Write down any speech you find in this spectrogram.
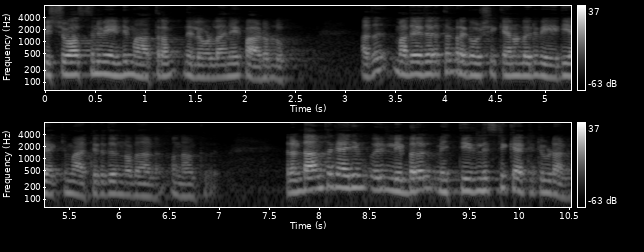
വിശ്വാസത്തിന് വേണ്ടി മാത്രം നിലകൊള്ളാനേ പാടുള്ളൂ. അത് മതേതരത്വം പ്രഘോഷിക്കാനുള്ള ഒരു വേദിയാക്കി മാറ്റരുത് എന്നുള്ളതാണ് ഒന്നാമത്തത്. രണ്ടാമത്തെ കാര്യം ഒരു ലിബറൽ മെറ്റീരിയലിസ്റ്റിക് ആറ്റിറ്റ്യൂഡാണ്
